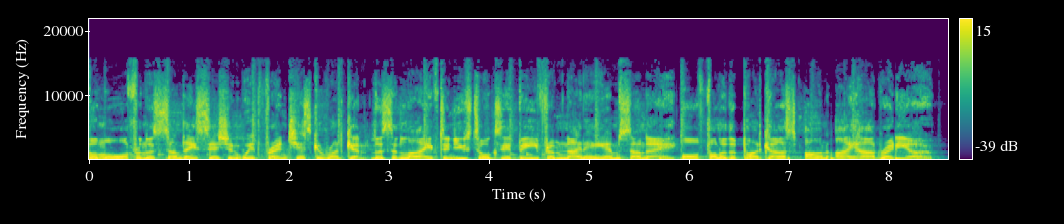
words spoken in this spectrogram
For more from the Sunday session with Francesca Rudkin, listen live to News Talk ZB from 9 a.m. Sunday or follow the podcast on iHeartRadio.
